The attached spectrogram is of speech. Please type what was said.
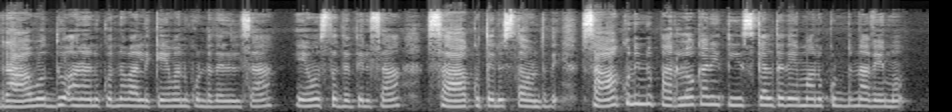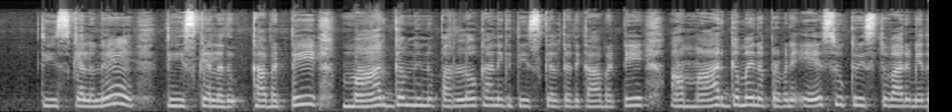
రావద్దు అని అనుకున్న వాళ్ళకి ఏమనుకుంటుందో తెలుసా? ఏమొస్తుందో తెలుసా? సాకు తెలుస్తూ ఉంటుంది. సాకు నిన్ను పరలోకానికి తీసుకెళ్తుందేమో అనుకుంటున్నావేమో. తీసుకెళ్ళనే తీసుకెళ్ళదు. కాబట్టి మార్గం నిన్ను పరలోకానికి తీసుకెళ్తుంది కాబట్టి ఆ మార్గమైన ప్రభుని యేసుక్రీస్తు వారి మీద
